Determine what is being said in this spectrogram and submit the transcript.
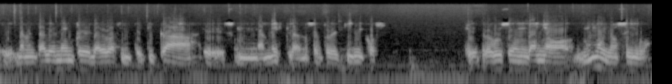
eh, lamentablemente la droga sintética es una mezcla, ¿no cierto?, de químicos que produce un daño muy nocivo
